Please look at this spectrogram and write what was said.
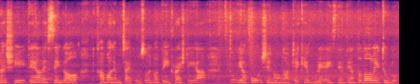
လက်ရှိတင်ကလည်း single တခါမှလည်းမကြိုက်ဘူးဆိုရင်တော့တင် crush တွေက သူ့ရဲ့ whole အရှင်တော့ငါပြတ်ခဲ့ဘူးတဲ့ x နဲ့တင်ကတော်တော်လေးတူလို့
